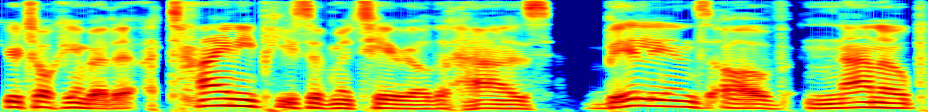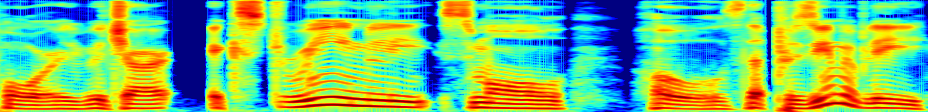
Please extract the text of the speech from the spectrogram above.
you're talking about a, a tiny piece of material that has billions of nanopores, which are extremely small holes that presumably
